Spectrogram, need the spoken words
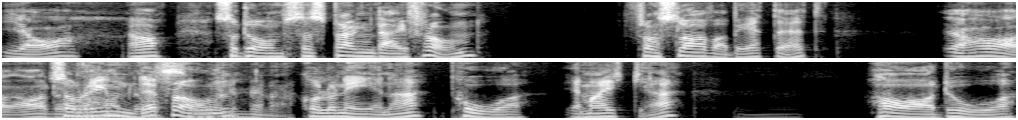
Ja. Ja, så de som sprang därifrån, från slavarbetet, Jaha, ja, som rymde från kolonierna på Jamaica, har då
